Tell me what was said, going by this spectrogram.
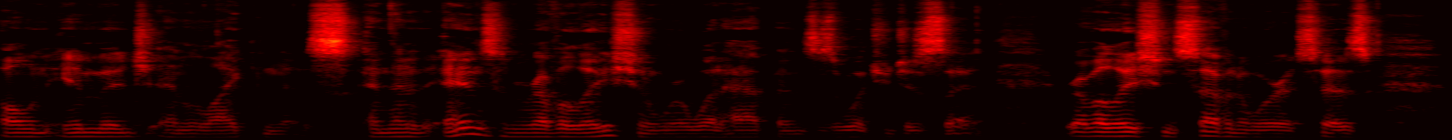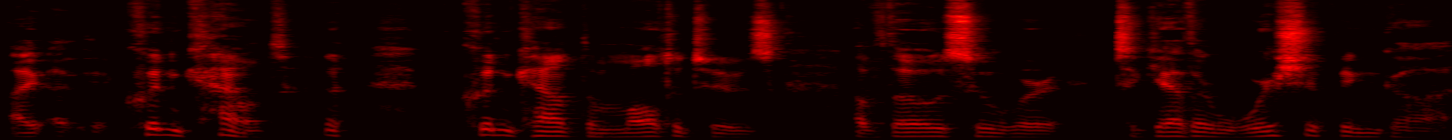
own image and likeness. And then it ends in Revelation, where what happens is what you just said. Revelation 7, where it says, I, I couldn't count, couldn't count the multitudes of those who were together worshiping God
